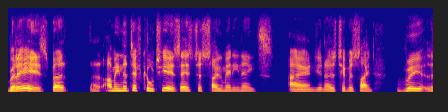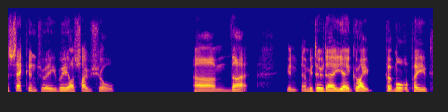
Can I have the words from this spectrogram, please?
Well, it is, but uh, I mean, the difficulty is there's just so many needs, Mm. and you know, as Tim was saying, we the secondary we are so short um, that you know we do there. Yeah, great. Put more people,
